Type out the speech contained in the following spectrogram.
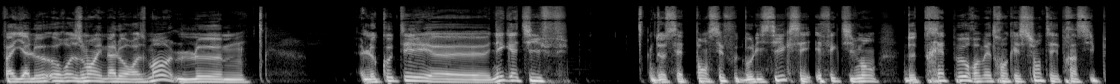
enfin, il y a le heureusement et malheureusement le le côté euh, négatif de cette pensée footballistique, c'est effectivement de très peu remettre en question tes principes.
